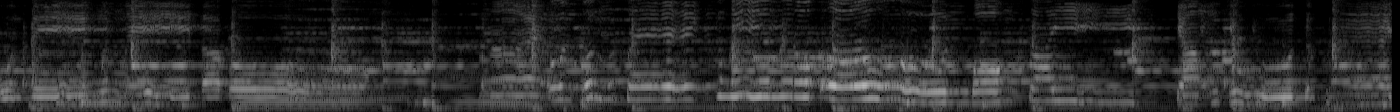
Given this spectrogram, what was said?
អូនទេមិនមេតាបងស្នេហ៍អូនគុណពេកគ្មានរូបអូនបងស្អីចាំជួទឹកភ្នែក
